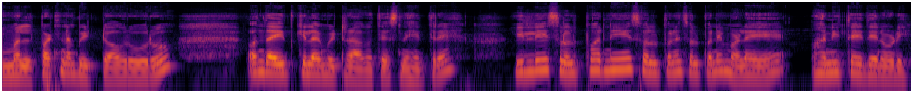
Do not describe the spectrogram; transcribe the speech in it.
ಮಲ್ಪಟ್ನ ಬಿಟ್ಟು ಅವ್ರ ಊರು ಒಂದು ಐದು ಕಿಲೋಮೀಟ್ರ್ ಆಗುತ್ತೆ ಸ್ನೇಹಿತರೆ. ಇಲ್ಲಿ ಸ್ವಲ್ಪನೇ ಸ್ವಲ್ಪನೇ ಸ್ವಲ್ಪನೇ ಮಳೆ ಹನಿತಾ ಇದೆ ನೋಡಿ.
